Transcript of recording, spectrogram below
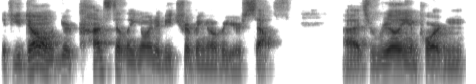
If you don't, you're constantly going to be tripping over yourself. Uh, it's really important.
